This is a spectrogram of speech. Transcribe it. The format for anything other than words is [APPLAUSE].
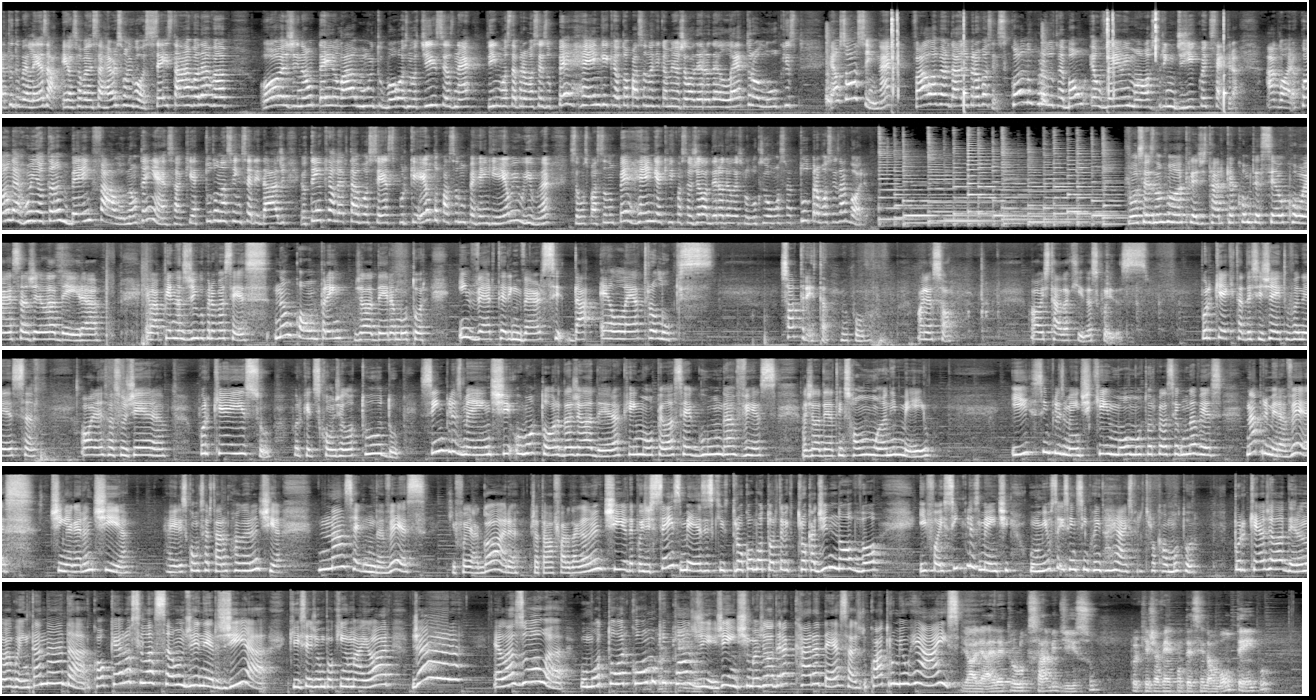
galera, tudo beleza? Eu sou a Vanessa Harrison e você está na Vodavan. Hoje não tenho lá muito boas notícias, né? Vim mostrar pra vocês o perrengue que eu tô passando aqui com a minha geladeira da Electrolux. Eu sou assim, né? Falo a verdade pra vocês. Quando um produto é bom, eu venho e mostro, indico, etc. Agora, quando é ruim, eu também falo. Não tem essa. Aqui é tudo na sinceridade. Eu tenho que alertar vocês porque eu tô passando um perrengue, eu e o Ivo, né? Estamos passando um perrengue aqui com essa geladeira da Electrolux. Eu vou mostrar tudo pra vocês agora. Vocês não vão acreditar o que aconteceu com essa geladeira. Eu apenas digo para vocês, não comprem geladeira motor inverter inverse da Electrolux. Só treta, meu povo. Olha só. Olha o estado aqui das coisas. Por que que tá desse jeito, Vanessa? Olha essa sujeira. Por que isso? Porque descongelou tudo. Simplesmente o motor da geladeira queimou pela segunda vez. A geladeira tem só um ano e meio e simplesmente queimou o motor pela segunda vez. Na primeira vez, tinha garantia. Aí eles consertaram com a garantia. Na segunda vez, que foi agora, já estava fora da garantia. Depois de seis meses que trocou o motor, teve que trocar de novo. E foi simplesmente R$ 1.650 para trocar o motor porque a geladeira não aguenta nada. Qualquer oscilação de energia que seja um pouquinho maior, já era. Ela zoa o motor. Como que pode? Gente, uma geladeira cara dessa, 4 mil reais. E olha, a Electrolux sabe disso, porque já vem acontecendo há um bom tempo.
